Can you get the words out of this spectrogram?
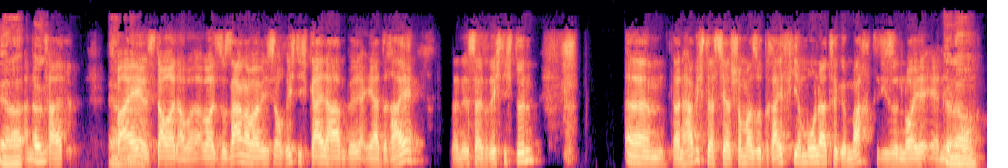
Ja. Anderthalb. Ja, zwei, ja. es dauert aber, aber so sagen wir mal, wenn ich es auch richtig geil haben will, eher drei, dann ist halt richtig dünn. Ähm, dann habe ich das ja schon mal so drei, vier Monate gemacht, diese neue Ernährung. Genau.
